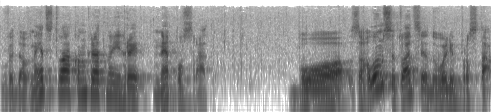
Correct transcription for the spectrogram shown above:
видавництва конкретної гри не посрати. Бо загалом ситуація доволі проста.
